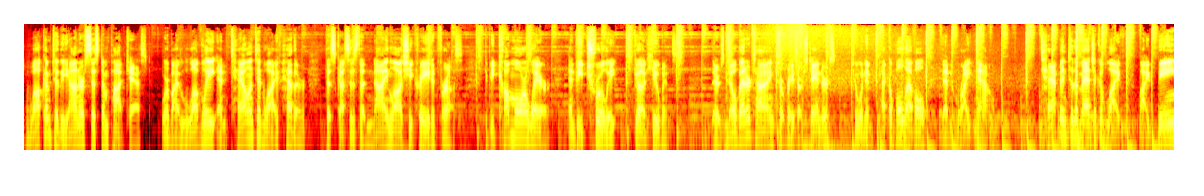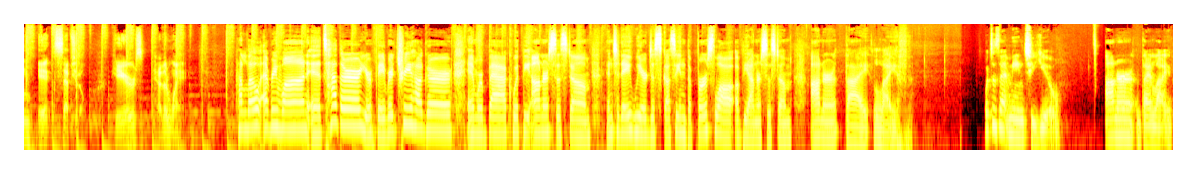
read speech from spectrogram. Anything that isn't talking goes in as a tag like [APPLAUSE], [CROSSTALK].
Welcome to the Honor System Podcast, where my lovely and talented wife, Heather, discusses the nine laws she created for us to become more aware and be truly good humans. There's no better time to raise our standards to an impeccable level than right now. Tap into the magic of life by being exceptional. Here's Heather Wang. Hello, everyone. It's Heather, your favorite tree hugger, and we're back with the honor system. And today we are discussing the first law of the honor system honor thy life. What does that mean to you? Honor thy life.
